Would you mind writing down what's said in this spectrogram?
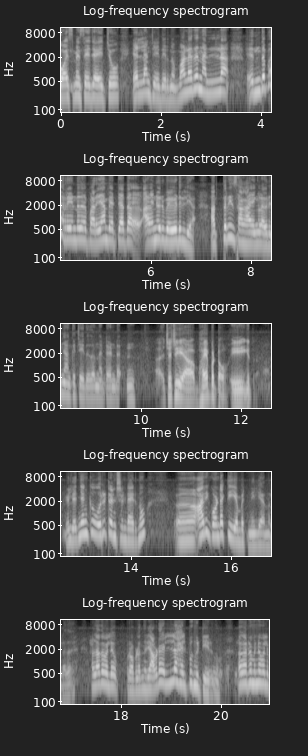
വോയിസ് മെസ്സേജ് അയച്ചു. എല്ലാം ചെയ്തിരുന്നു. വളരെ നല്ല എന്ത് പറയേണ്ടത്? പറയാൻ പറ്റാത്ത അതിനൊരു വേർഡില്ല അത്രയും സഹായങ്ങൾ അവർ ഞങ്ങൾക്ക് ചെയ്തു തന്നിട്ടുണ്ട്. ചേച്ചി ഭയപ്പെട്ടോ ഈ ഇല്ല ഞങ്ങൾക്ക് ഒരു ടെൻഷൻ ഉണ്ടായിരുന്നു. ആരെയും കോണ്ടാക്ട് ചെയ്യാൻ പറ്റുന്നില്ല എന്നുള്ളത്. അല്ലാതെ വല്ല പ്രോബ്ലം ഒന്നുമില്ല അവിടെ എല്ലാ ഹെൽപ്പും കിട്ടിയിരുന്നു. അത് കാരണം പിന്നെ വല്ല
